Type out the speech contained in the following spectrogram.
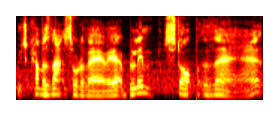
which covers that sort of area. Blimp stop there.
